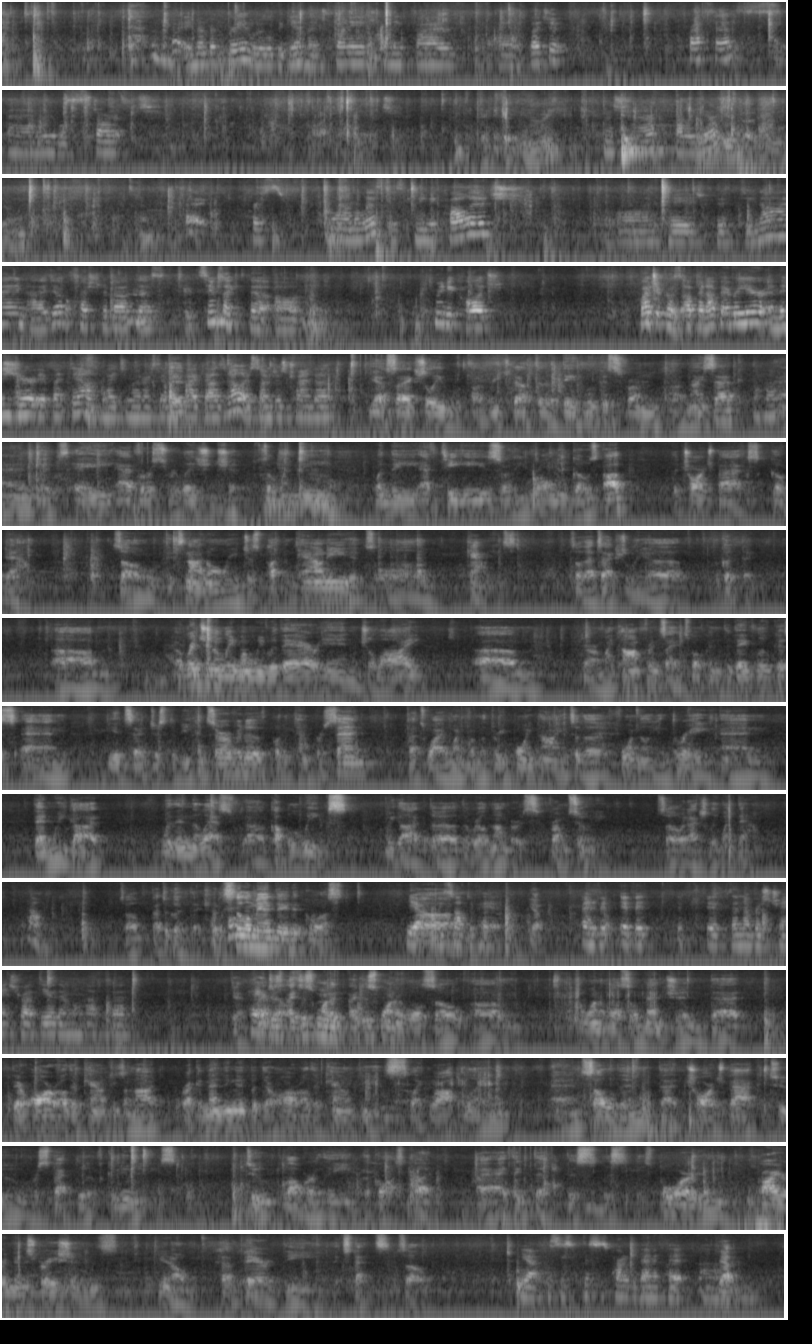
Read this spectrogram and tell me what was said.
Okay, number three, we will begin the 2025 uh, budget process, and we will start. Page fifty-nine. Commissioner, how are you? you? Okay, first one on the list is community college on page 59. I do have a question about this. It seems like the um, community college budget goes up and up every year, and this year it went down by $275,000. So I'm just trying to, Yes, I actually uh, reached out to Dave Lucas from uh, NYSAC, Uh-huh. and it's a adverse relationship. So when the, when the FTEs or the enrollment goes up, the chargebacks go down. So it's not only just Putnam County, it's all counties. So that's actually a, a good thing. Um, Originally, when we were there in July, um, during my conference, I had spoken to Dave Lucas, and he had said just to be conservative, put a ten percent. That's why I went from the three point nine to the four million three, and then we got, within the last uh, couple of weeks, we got uh, the real numbers from SUNY. So it actually went down. oh, So that's a good thing. But it's still a mandated cost. yeah, we still Um, have to pay it. Yep. And if it, if it, if- if the numbers change throughout the year, then we'll have to, Yeah, Pay I our just, I bills. just want to, I just want to also, um, I want to also mention that there are other counties, I'm not recommending it, but there are other counties like Rockland and Sullivan that charge back to respective communities to lower the, the cost. But I, I think that this, this, this board and prior administrations, you know, have bared the expense, so. yeah, this is, this is part of the benefit um, Yep.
